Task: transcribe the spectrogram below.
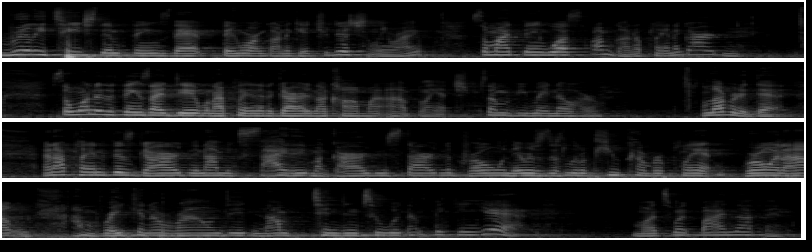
really teach them things that they weren't gonna get traditionally, right? So my thing was, I'm gonna plant a garden. So one of the things I did when I planted a garden, I called my Aunt Blanche. Some of you may know her. Love her to death. And I planted this garden, and I'm excited. My garden is starting to grow, and there was this little cucumber plant growing out, and I'm raking around it, and I'm tending to it, and I'm thinking, yeah. Months went by, nothing.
